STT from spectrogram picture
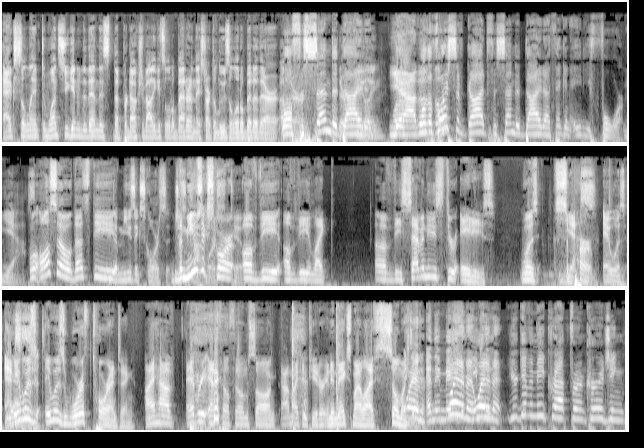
excellent. Once you get into them, this the production value gets a little better, and they start to lose a little bit of their. Of well, their, Facenda their died. feeling. In, Yeah, well, the- well, the, the- voice of God, Facenda died, I think, in '84. Yeah. Well, also that's the the music scores. Just the music score too. of the of the like of the 70s through 80s was superb. Yes, it was. It was it was worth torrenting. I have every NFL film song at my computer, and it makes my life so much Wait, better. And they made wait a it minute, wait a even- minute. You're giving me crap for encouraging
